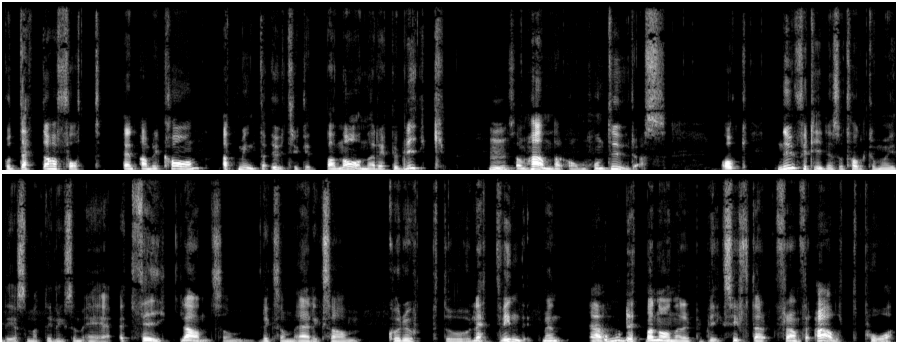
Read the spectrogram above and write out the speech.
Och detta har fått en amerikan att mynta uttrycket bananarepublik. Mm. Som handlar om Honduras. Och nu för tiden så tolkar man ju det som att det liksom är ett fejkland som liksom är liksom korrupt och lättvindigt. Men ja. ordet bananarepublik syftar framför allt på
